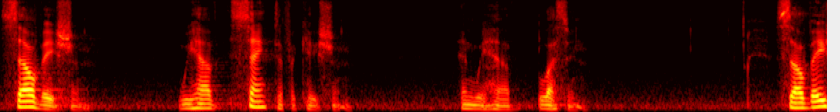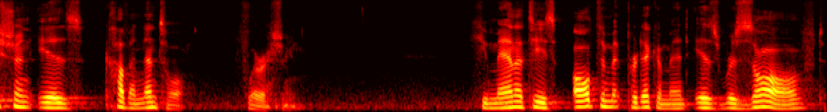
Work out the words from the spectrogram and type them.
salvation, we have sanctification, and we have blessing. Salvation is covenantal flourishing. Humanity's ultimate predicament is resolved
